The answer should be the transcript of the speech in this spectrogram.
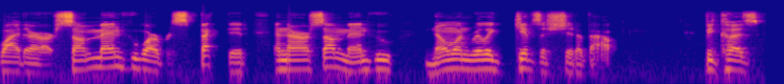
why there are some men who are respected and there are some men who no one really gives a shit about. Because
